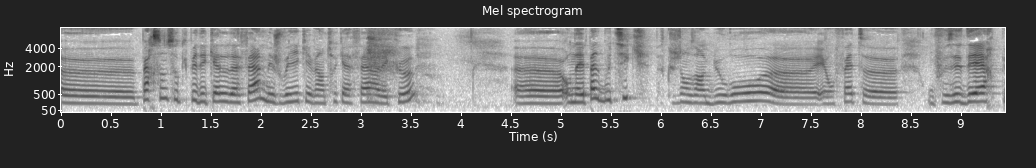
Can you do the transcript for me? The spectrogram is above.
euh, personne ne s'occupait des cadeaux d'affaires, mais je voyais qu'il y avait un truc à faire avec eux. on n'avait pas de boutique parce que j'étais dans un bureau et en fait, on faisait des RP,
